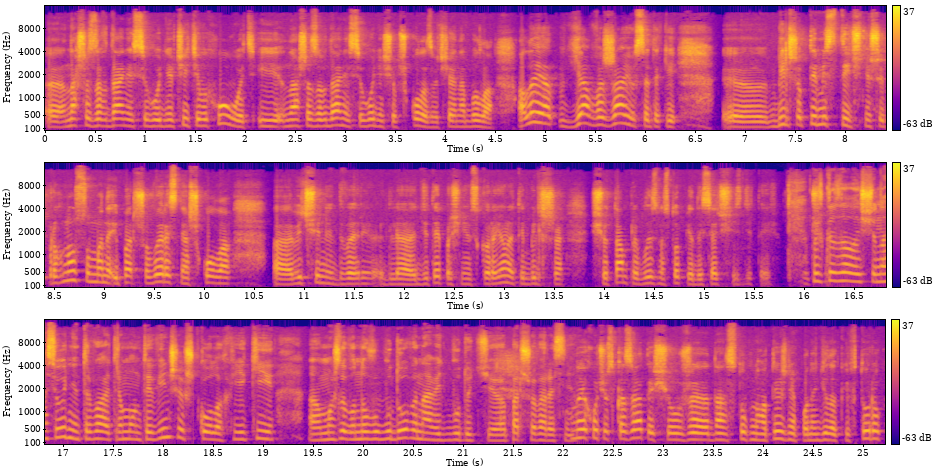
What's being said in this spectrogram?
е, наше завдання сьогодні вчити і виховувати, і наше завдання сьогодні, щоб школа, звичайно, була. Але я, я вважаю все-таки е, більш оптимістичніший прогноз у мене. І 1 вересня школа е, відчинить двері для дітей Причинівського району, тим більше, що там приблизно 156 дітей. Ви сказали, що на сьогодні тривають ремонти в інших школах, які, е, можливо, новобудови навіть будуть е, 1 вересня. Ну, я хочу сказати, що вже наступного тижня, понеділок вівторок,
